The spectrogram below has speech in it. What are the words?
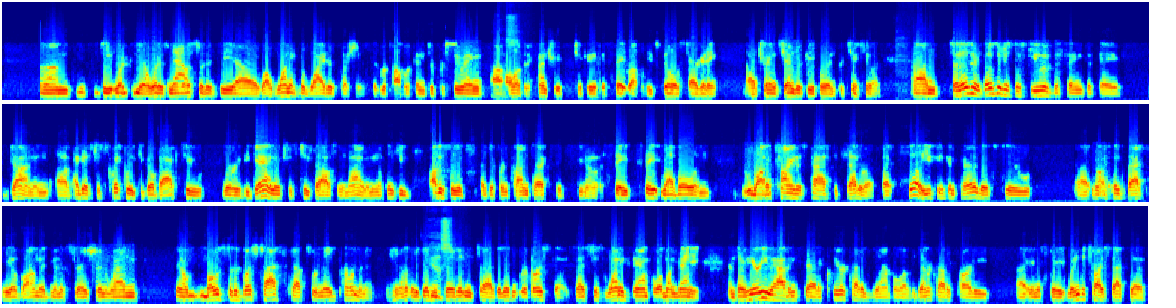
um, the, what you know what is now sort of the uh, well one of the wider pushes that Republicans are pursuing uh, all over the country, particularly at the state level. These bills targeting uh, transgender people in particular. Um, so those are those are just a few of the things that they've done. And uh, I guess just quickly to go back to where we began, which was 2009. I mean, I think you obviously it's a different context. It's you know a state state level, and a lot of time has passed, etc. But still, you can compare this to, uh, you know, I think back to the Obama administration when, you know, most of the Bush tax cuts were made permanent. You know, they didn't, yes. they didn't, uh, they didn't reverse those. That's just one example among many. And so here you have instead a clear-cut example of the Democratic Party uh, in a state wins a trifecta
